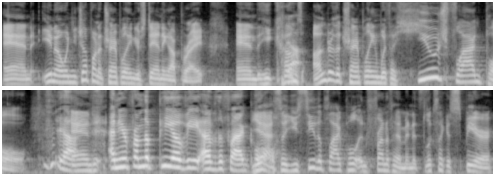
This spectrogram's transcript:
And you know, when you jump on a trampoline, you're standing upright, and he comes Yeah. under the trampoline with a huge flagpole. yeah, and and you're from the POV of the flagpole. yeah, so you see the flagpole in front of him, and it looks like a spear,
